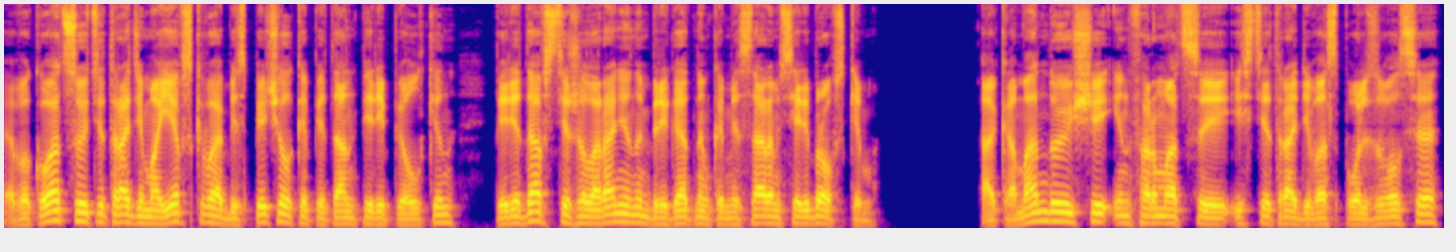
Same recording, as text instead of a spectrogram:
Эвакуацию тетради Маевского обеспечил капитан Перепелкин, передав с тяжелораненым бригадным комиссаром Серебровским. А командующий информацией из тетради воспользовался,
